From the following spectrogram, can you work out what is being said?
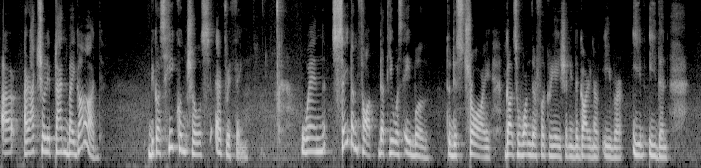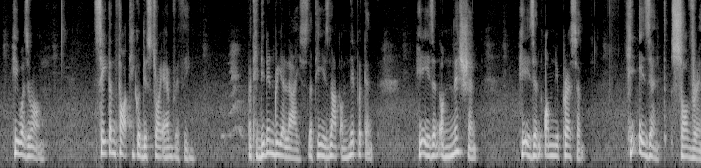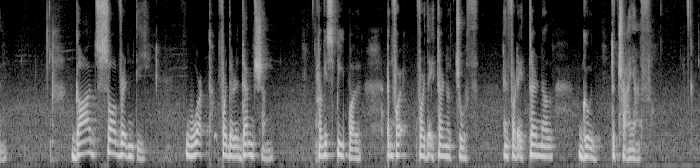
are, are actually planned by God because He controls everything. When Satan thought that he was able to destroy God's wonderful creation in the Garden of Eden, he was wrong. Satan thought he could destroy everything, but he didn't realize that he is not omnipotent. He isn't omniscient. He isn't omnipresent. He isn't sovereign. God's sovereignty worked for the redemption of his people and for, for the eternal truth and for the eternal good to triumph.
